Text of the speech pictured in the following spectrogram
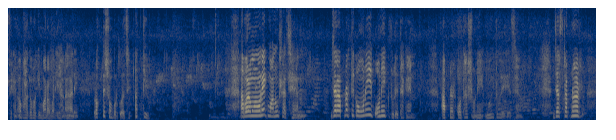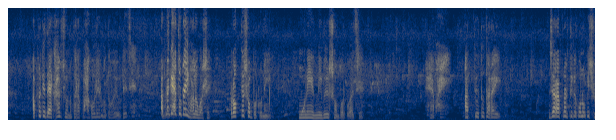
সেখানেও ভাগাভাগি, মারামারি, হানাহানি, রক্তের সম্পর্ক আছে, আত্মীয়। আবার আমার অনেক মানুষ আছেন যারা আপনার থেকে অনেক অনেক দূরে থাকেন। আপনার কথা শুনে মোহিত হয়ে গেছেন। জাস্ট আপনার, আপনাকে দেখার জন্য তারা পাগলের মতো হয়ে উঠেছে। আপনাকে এতটাই ভালোবাসে। রক্তের সম্পর্ক নেই, মনের নিবিড় সম্পর্ক আছে। হ্যাঁ ভাই, আত্মীয় তো তারাই। যারা আপনার থেকে কোনো কিছু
